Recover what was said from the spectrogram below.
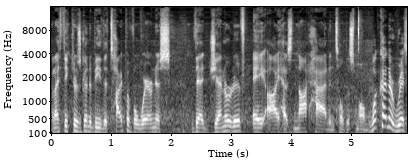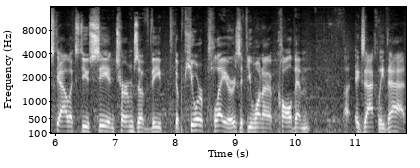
And I think there's going to be the type of awareness that generative AI has not had until this moment. What kind of risk, Alex, do you see in terms of the, the pure players, if you want to call them uh, exactly that,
